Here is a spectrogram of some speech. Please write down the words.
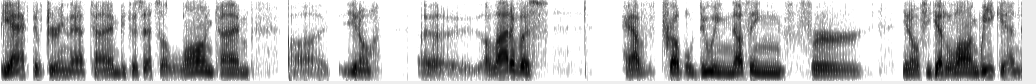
be active during that time because that's a long time. Uh, you know, a lot of us have trouble doing nothing for you know if you get a long weekend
